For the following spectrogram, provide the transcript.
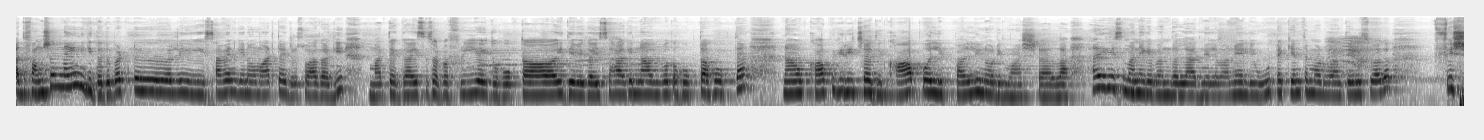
ಅದು ಫಂಕ್ಷನ್ ನೈನಿಗಿದ್ದದು ಬಟ್ ಅಲ್ಲಿ ಸೆವೆನ್ಗೆ ನಾವು ಮಾಡ್ತಾಯಿದ್ರು ಸೊ ಹಾಗಾಗಿ ಮತ್ತೆ ಗೈಸ್ ಸ್ವಲ್ಪ ಫ್ರೀ ಆಯಿತು. ಹೋಗ್ತಾ ಇದ್ದೇವೆ ಗೈಸ್ ಹಾಗೆ ನಾವು ಇವಾಗ ಹೋಗ್ತಾ ಹೋಗ್ತಾ ನಾವು ಕಾಪಿಗೆ ರೀಚ್ ಆದ್ವಿ ಕಾಪು ಅಲ್ಲಿ ಪಲ್ಲಿ ನೋಡಿ ಮಾಷಲ್ಲ ಹಾಗೆ ಮನೆಗೆ ಬಂದಲ್ಲ ಆದಮೇಲೆ ಮನೆಯಲ್ಲಿ ಊಟಕ್ಕೆ ಎಂತ ಮಾಡುವ ಅಂತ ಹೇಳಿಸುವಾಗ ಫಿಶ್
